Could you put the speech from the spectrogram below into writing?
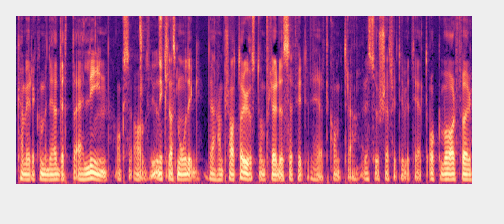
kan vi rekommendera Detta är Lean också av det. Niklas Modig, där han pratar just om flödeseffektivitet kontra resurseffektivitet och varför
